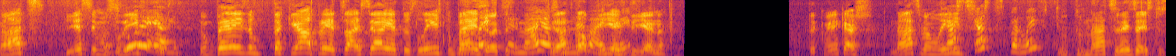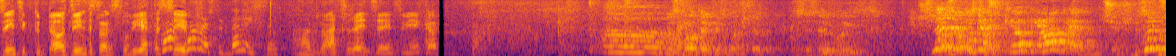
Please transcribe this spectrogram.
Nāc, iesim uz liftu. Nu, beidzam, tā kā jāpriecājas, jāiet uz liftu. Man Beidzot, lifts ir atkal piekdiena. Tā kā vienkārši nāc man Kas, līdzi. kas tas par liftu? Nu, tur nāc redzēs, tu zini, cik tur daudz interesantas lietas Ko, ir. ko mēs tur darīsim? Ah, nāc redzēs vienkārši. Kas notiek vispār šeit? Kas tas ir līdzi? Nezinu, kāpēc ka ilgi jāgaida viņš ir. Ko tas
